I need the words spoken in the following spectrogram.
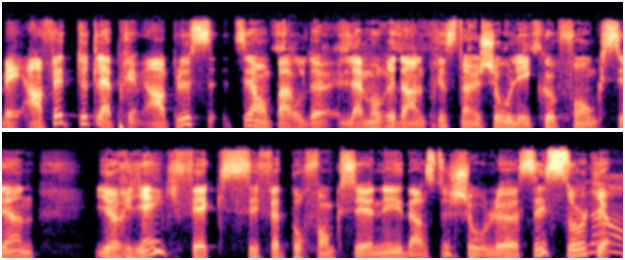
Mais en fait, toute la pré- en plus, tu sais, on parle de l'amour est dans le prix, c'est un show où les couples fonctionnent. Il n'y a rien qui fait que c'est fait pour fonctionner dans ce show-là. C'est sûr qu'il n'y a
